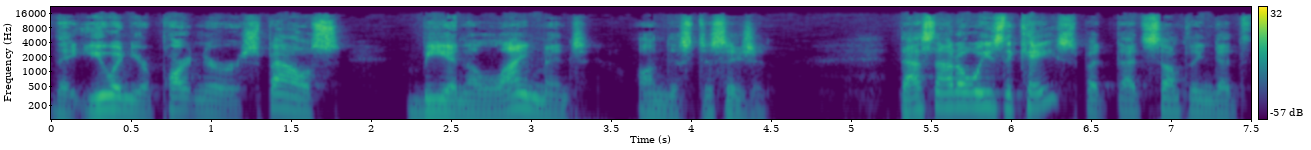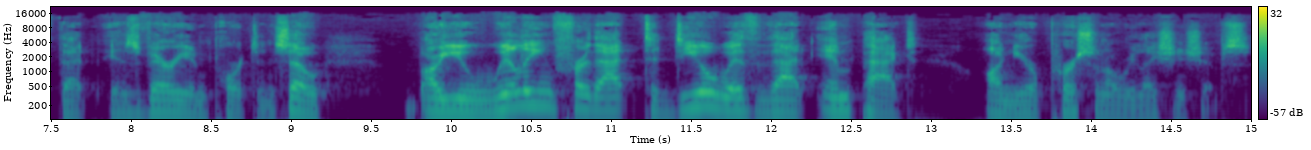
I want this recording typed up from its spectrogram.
that you and your partner or spouse be in alignment on this decision. That's not always the case, but that's something that that is very important. So are you willing for that to deal with that impact on your personal relationships?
